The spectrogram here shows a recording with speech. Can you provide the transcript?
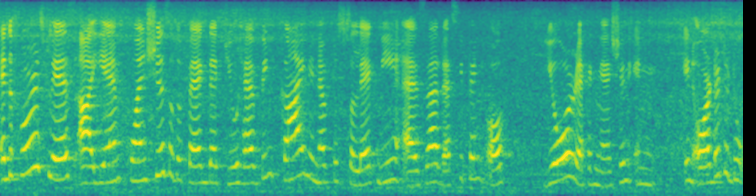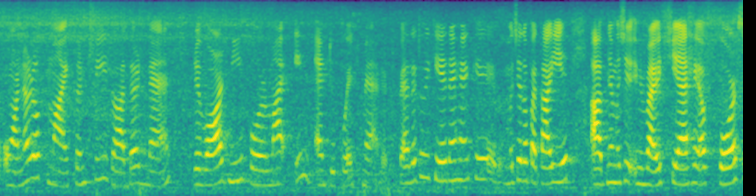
In the first place, I am conscious of the fact that you have been kind enough to select me as a recipient of your recognition in, in order to do honor of my country rather than reward me for my inadequate merit पहले तो ये कह रहे हैं कि मुझे तो पता ही है आपने मुझे इनवाइट किया है ऑफ कोर्स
